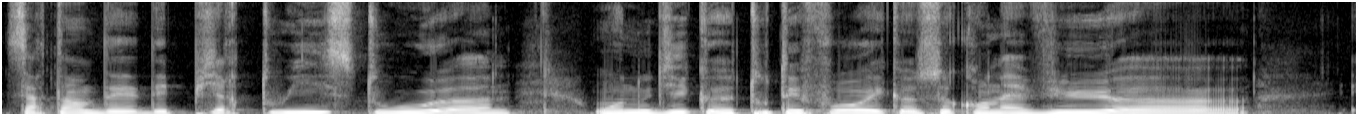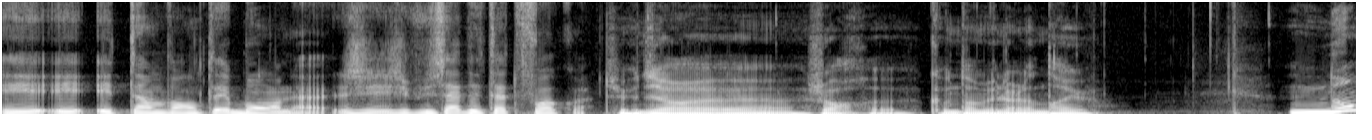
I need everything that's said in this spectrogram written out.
certains des, des pires twists où, où on nous dit que tout est faux et que ce qu'on a vu est, inventé. Bon, j'ai vu ça des tas de fois, quoi. Tu veux dire, euh, genre, euh, comme dans Mulholland Drive? Non,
